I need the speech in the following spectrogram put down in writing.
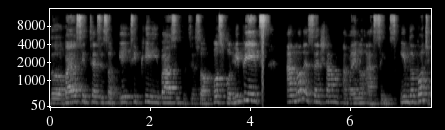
the biosynthesis of ATP, biosynthesis of phospholipids, and non-essential amino acids in the body.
